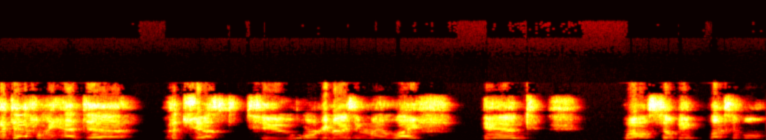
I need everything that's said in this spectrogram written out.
I definitely had to adjust to organizing my life and while still being flexible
